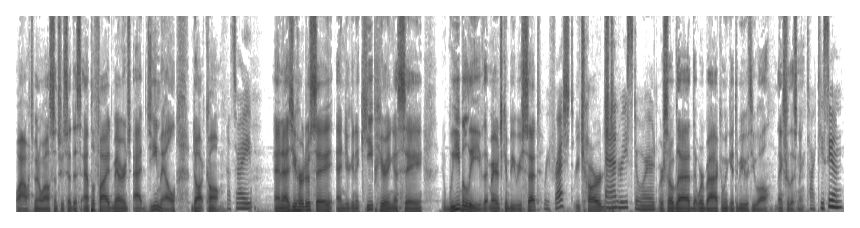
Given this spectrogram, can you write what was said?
Wow, it's been a while since we said this. Amplified marriage at gmail.com. That's right. And as you heard us say, and you're going to keep hearing us say, we believe that marriage can be reset, refreshed, recharged, and restored. We're so glad that we're back and we get to be with you all. Thanks for listening. Talk to you soon.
